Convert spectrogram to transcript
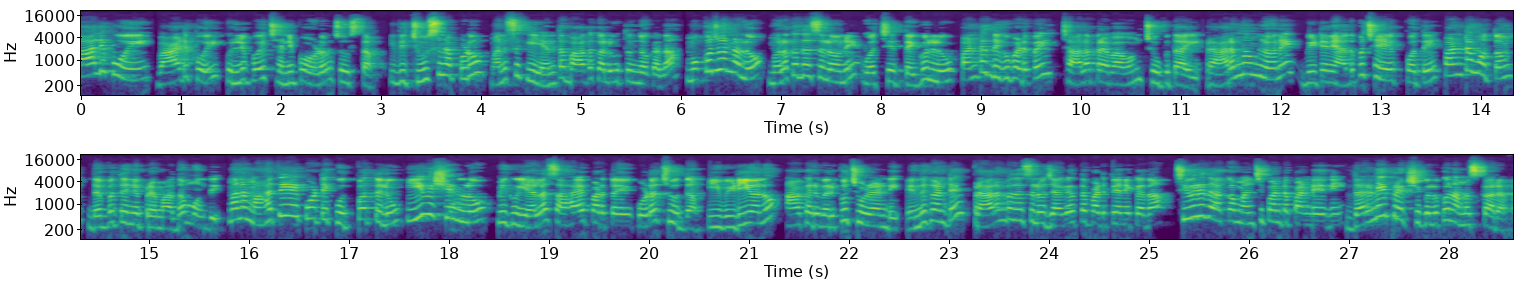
పాలిపోయి వాడిపోయి కుళ్ళిపోయి చనిపోవడం చూస్తాం. ఇది చూసినప్పుడు మనసుకి ఎంత బాధ కలుగుతుందో కదా? మొక్కజొన్నలో మొలక దశలో దశలోనే వచ్చే తెగుళ్ళు పంట దిగుబడిపై చాలా ప్రభావం చూపుతాయి. ప్రారంభంలోనే వీటిని అదుపు చేయకపోతే పంట మొత్తం దెబ్బతినే ప్రమాదం ఉంది. మన మహతీ ఎకోటిక్ ఉత్పత్తులు ఈ విషయంలో మీకు ఎలా సహాయపడతాయో కూడా చూద్దాం. ఈ వీడియోను ఆఖరి వరకు చూడండి. ఎందుకంటే ప్రారంభ దశలో జాగ్రత్త పడితేనే కదా చివరి దాకా మంచి పంట పండేది. ధరణి ప్రేక్షకులకు నమస్కారం.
